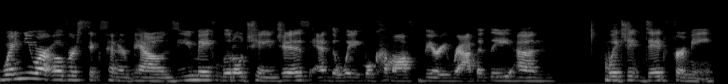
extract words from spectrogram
when you are over 600 pounds, you make little changes and the weight will come off very rapidly. Um, which it did for me.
